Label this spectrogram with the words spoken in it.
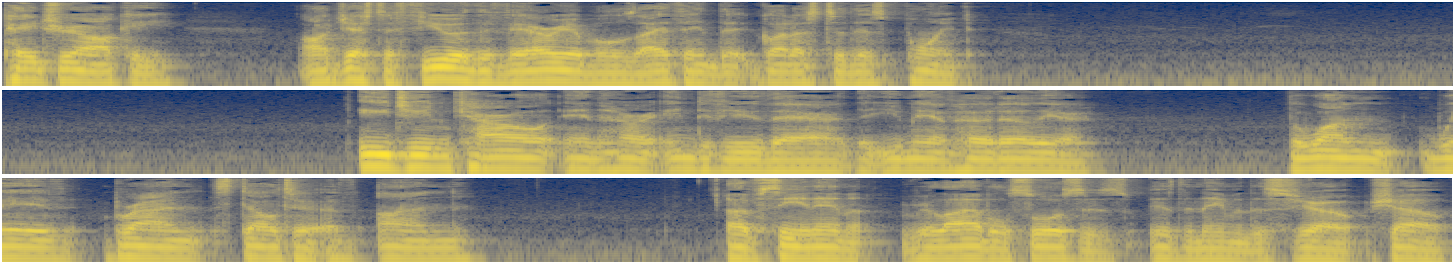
patriarchy are just a few of the variables I think that got us to this point. E. Jean Carroll, in her interview there that you may have heard earlier, the one with Brian Stelter of Un of CNN, Reliable Sources is the name of the show. Show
